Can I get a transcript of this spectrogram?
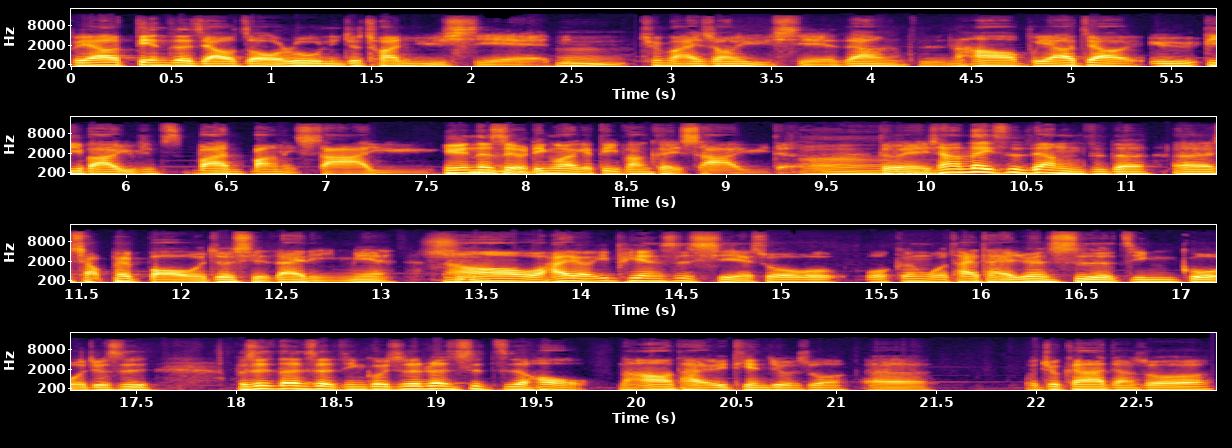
不要踮着脚走路，你就穿雨鞋，嗯，去买一双雨鞋这样子，然后不要叫鱼批发鱼贩帮你杀鱼，因为那是有另外一个地方可以杀鱼的，嗯、对，像类似这样子的呃小 paper 我就写在里面，然后我还有一篇是写说我我跟我太太认识的经过，就是不是认识的经过，就是认识之后，然后他有一天就是说，呃，我就跟他讲说。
